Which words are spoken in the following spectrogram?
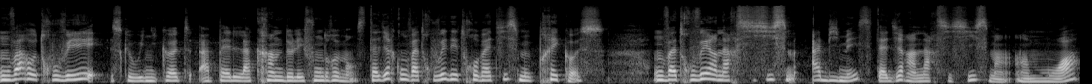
on va retrouver ce que Winnicott appelle la crainte de l'effondrement, c'est-à-dire qu'on va trouver des traumatismes précoces on va trouver un narcissisme abîmé, c'est-à-dire un narcissisme, un, moi,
